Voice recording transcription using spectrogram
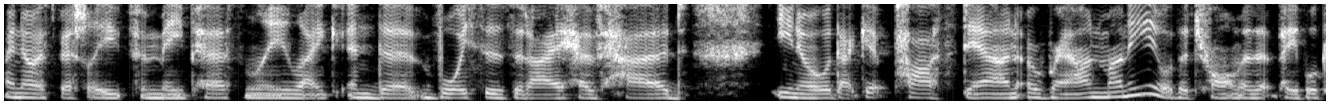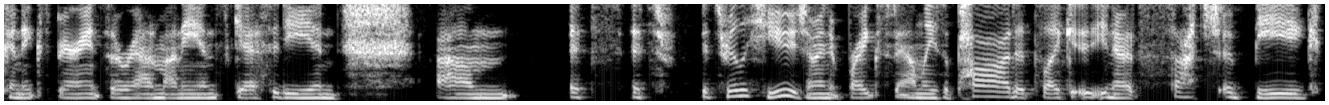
I know, especially for me personally, like, and the voices that I have had, you know, that get passed down around money or the trauma that people can experience around money and scarcity. And, um, it's, it's, it's really huge. I mean, it breaks families apart. It's like, you know, it's such a big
